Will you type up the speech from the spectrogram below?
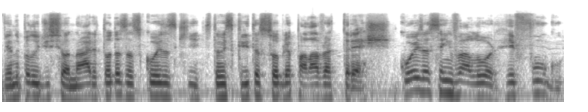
vendo pelo dicionário todas as coisas que estão escritas sobre a palavra trash. Coisa sem valor, refúgio,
